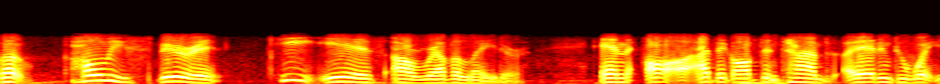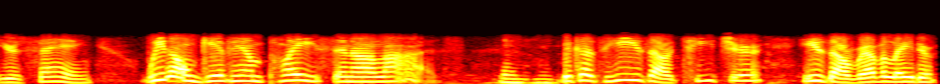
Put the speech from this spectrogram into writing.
but Holy Spirit, He is our revelator, and I think oftentimes, adding to what you're saying, we don't give Him place in our lives Mm-hmm. because He's our teacher, He's our revelator,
